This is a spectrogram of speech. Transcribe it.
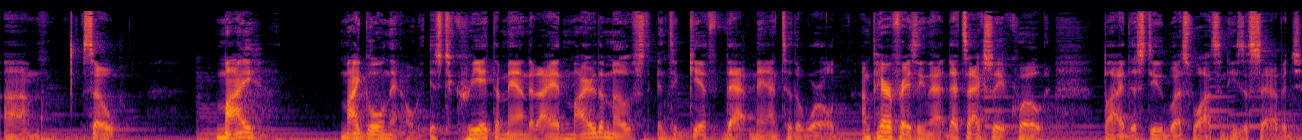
Um, so my my goal now is to create the man that I admire the most and to gift that man to the world. I'm paraphrasing that. That's actually a quote by this dude Wes Watson. He's a savage,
